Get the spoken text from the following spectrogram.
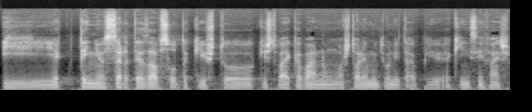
e tenho certeza absoluta que isto, que isto vai acabar numa história muito bonita aqui em Sinfãs.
